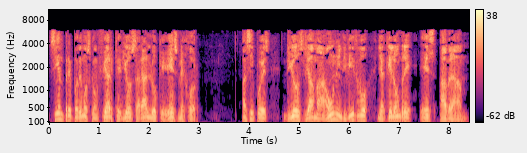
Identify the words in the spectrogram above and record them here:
Siempre podemos confiar que Dios hará lo que es mejor. Así pues, Dios llama a un individuo y aquel hombre es Abraham.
